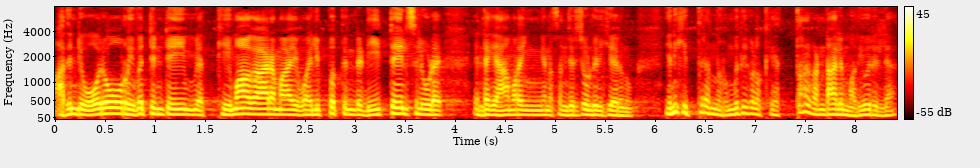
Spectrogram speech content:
അതിന്റെ ഓരോ റിവറ്റിന്റെയും ഭീമാകാരമായ വലിപ്പത്തിന്റെ ഡീറ്റെയിൽസിലൂടെ എന്റെ ക്യാമറ ഇങ്ങനെ സഞ്ചരിച്ചുകൊണ്ടിരിക്കുകയായിരുന്നു. എനിക്ക് ഇത്തരം നിർമ്മിതികളൊക്കെ എത്ര കണ്ടാലും മതി വരില്ല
